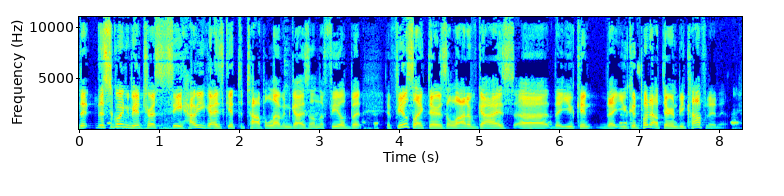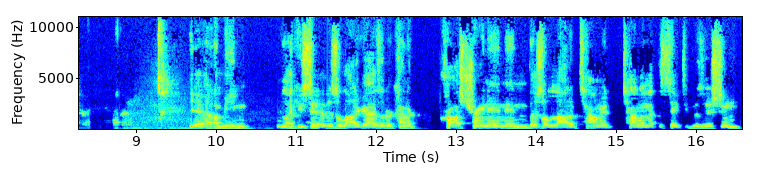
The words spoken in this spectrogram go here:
th- this is going to be interesting to see how you guys get the top 11 guys on the field, but it feels like there's a lot of guys uh, that you can that you can put out there and be confident in. Yeah, I mean, like you said, there's a lot of guys that are kind of cross training, and there's a lot of talent talent at the safety position,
